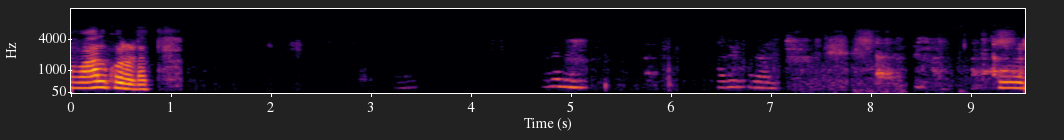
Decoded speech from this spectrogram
వాళ్ళు కొరడత్ కూర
